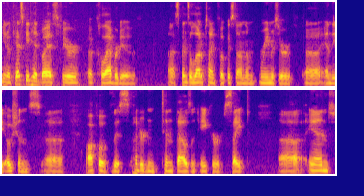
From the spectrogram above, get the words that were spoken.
You know, Cascade Head Biosphere uh, Collaborative uh, spends a lot of time focused on the marine reserve uh, and the oceans uh, off of this 110,000 acre site. Uh, and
